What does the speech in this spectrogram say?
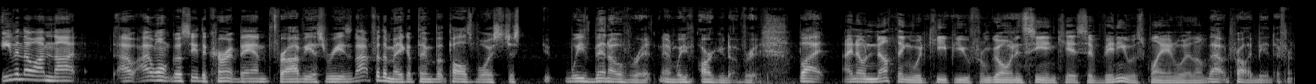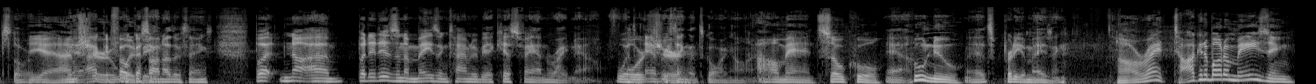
even though I'm not I, I won't go see the current band for obvious reasons, not for the makeup thing, but Paul's voice just we've been over it and we've argued over it. But I know nothing would keep you from going and seeing Kiss if Vinny was playing with them. that would probably be a different story. Yeah, I'm sure I could focus on other things. But no, um, but it is an amazing time to be a Kiss fan right now with For everything sure. that's going on. Oh man, so cool. Yeah. Who knew? It's pretty amazing. All right, talking about amazing.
